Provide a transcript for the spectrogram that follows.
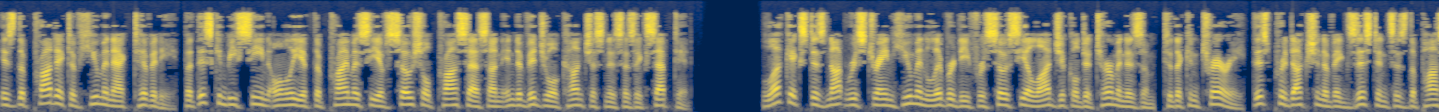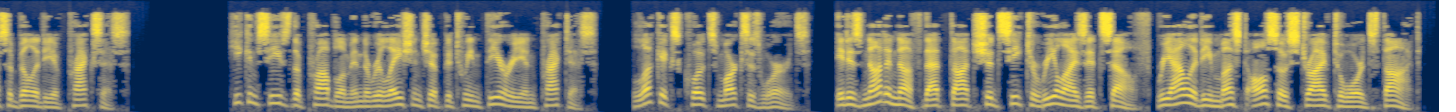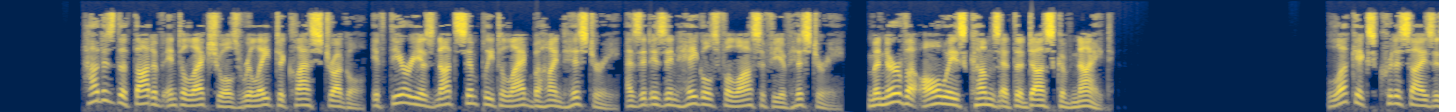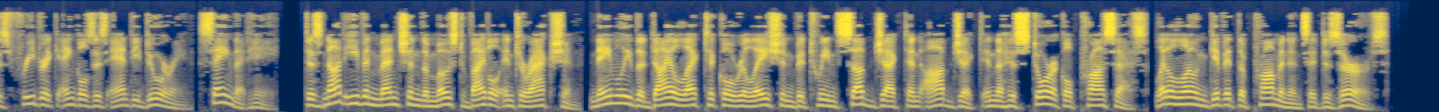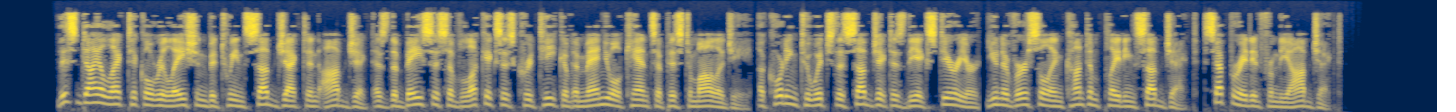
is the product of human activity, but this can be seen only if the primacy of social process on individual consciousness is accepted. Lukács does not restrain human liberty for sociological determinism, to the contrary, this production of existence is the possibility of praxis. He conceives the problem in the relationship between theory and practice. Lukács quotes Marx's words, "...it is not enough that thought should seek to realize itself, reality must also strive towards thought." How does the thought of intellectuals relate to class struggle, if theory is not simply to lag behind history, as it is in Hegel's philosophy of history? Minerva always comes at the dusk of night. Lukács criticizes Friedrich Engels's anti-Dühring, saying that he does not even mention the most vital interaction, namely the dialectical relation between subject and object in the historical process, let alone give it the prominence it deserves. This dialectical relation between subject and object is the basis of Lukács's critique of Immanuel Kant's epistemology, according to which the subject is the exterior, universal and contemplating subject, separated from the object.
